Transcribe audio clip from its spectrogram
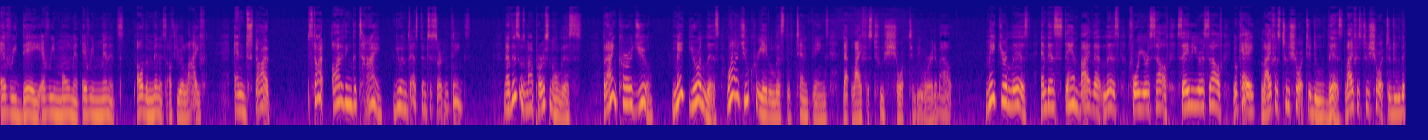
every day, every moment, every minutes, all the minutes of your life and start start auditing the time you invest into certain things. Now this was my personal list, but I encourage you Make your list. Why don't you create a list of 10 things that life is too short to be worried about? Make your list and then stand by that list for yourself. Say to yourself, okay, life is too short to do this. Life is too short to do this.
